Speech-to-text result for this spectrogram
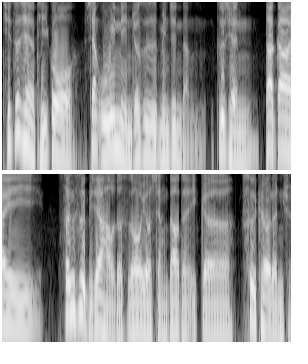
其实之前有提过，像吴音宁就是民进党之前大概。声势比较好的时候，有想到的一个刺客人选，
